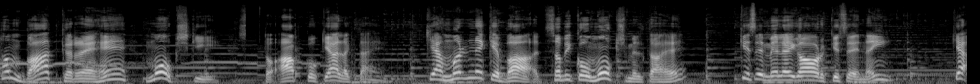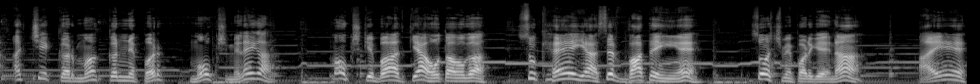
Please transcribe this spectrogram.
हम बात कर रहे हैं मोक्ष की। तो आपको क्या लगता है? क्या मरने के बाद सभी को मोक्ष मिलता है? किसे मिलेगा और किसे नहीं? क्या अच्छे कर्म करने पर मोक्ष मिलेगा? मोक्ष के बाद क्या होता होगा? सुख है या सिर्फ़ बातें ही हैं? सोच में पड़ गए ना? आइए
